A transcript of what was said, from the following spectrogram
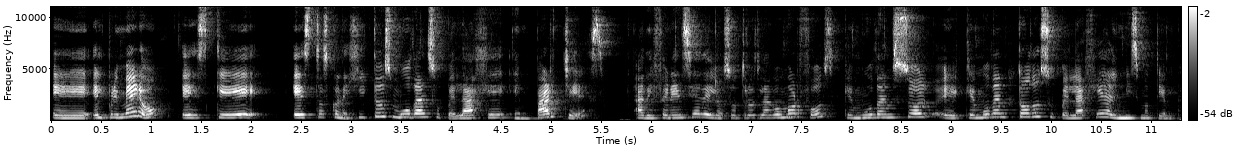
Eh, el primero es que estos conejitos mudan su pelaje en parches, a diferencia de los otros lagomorfos que mudan, sol, eh, que mudan todo su pelaje al mismo tiempo.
